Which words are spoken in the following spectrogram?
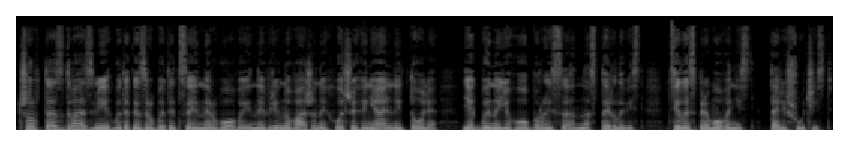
чорта з два зміг би таке зробити цей нервовий, неврівноважений, хоч і геніальний Толя, якби не його Бориса настирливість, цілеспрямованість та рішучість.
